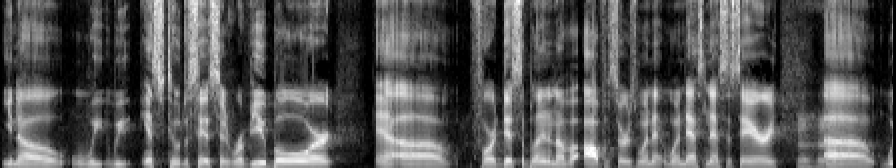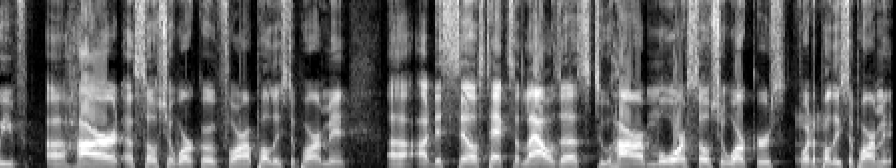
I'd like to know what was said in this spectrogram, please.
you know, we we institute a citizen review board uh, for disciplining of officers when that, when that's necessary. Uh, we've uh, hired a social worker for our police department. Uh, uh, this sales tax allows us to hire more social workers for the police department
